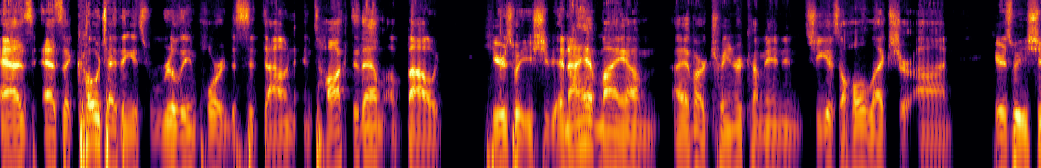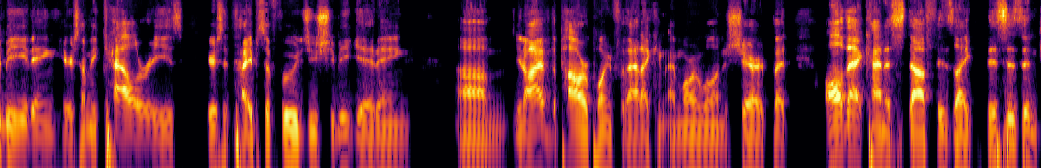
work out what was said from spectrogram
as as a coach, I think it's really important to sit down and talk to them about here's what you should. And I have my um I have our trainer come in and she gives a whole lecture on here's what you should be eating, here's how many calories, here's the types of foods you should be getting. Um, you know, I have the PowerPoint for that. I can I'm more than willing to share it, but all that kind of stuff is like this isn't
